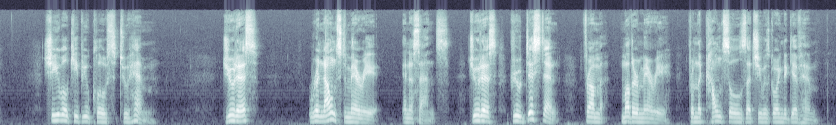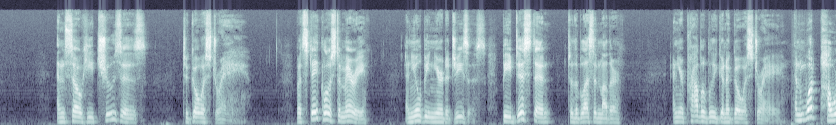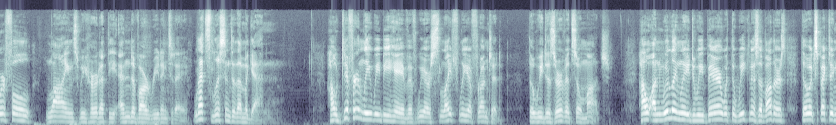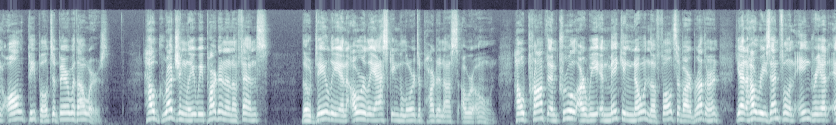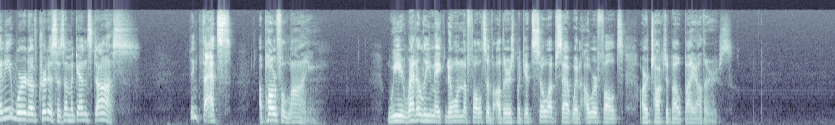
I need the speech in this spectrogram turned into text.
She will keep you close to Him. Judas renounced Mary in a sense. Judas grew distant from Mother Mary, from the counsels that she was going to give him. And so he chooses to go astray. But stay close to Mary, and you'll be near to Jesus. Be distant to the Blessed Mother, and you're probably going to go astray. And what powerful lines we heard at the end of our reading today. Let's listen to them again. How differently we behave if we are slightly affronted, though we deserve it so much. How unwillingly do we bear with the weakness of others, though expecting all people to bear with ours? How grudgingly we pardon an offense, though daily and hourly asking the Lord to pardon us our own. How prompt and cruel are we in making known the faults of our brethren, yet how resentful and angry at any word of criticism against us. I think that's a powerful line. We readily make known the faults of others, but get so upset when our faults are talked about by others.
